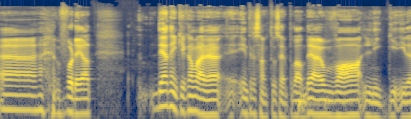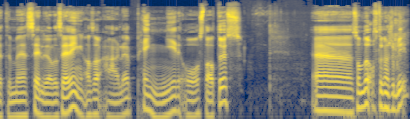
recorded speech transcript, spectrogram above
Eh, for det at Det jeg tenker kan være interessant å se på, da, det er jo hva ligger i dette med selvrealisering. Altså, er det penger og status? Eh, som det ofte kanskje blir.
